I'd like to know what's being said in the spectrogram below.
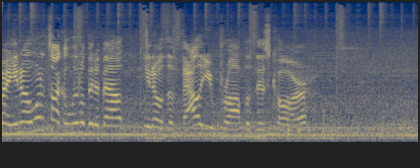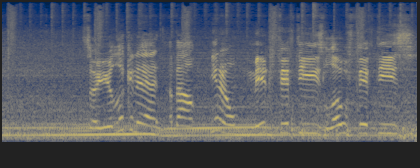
right, you know, I want to talk a little bit about, you know, the value prop of this car. So you're looking at about, you know, mid 50s, low 50s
